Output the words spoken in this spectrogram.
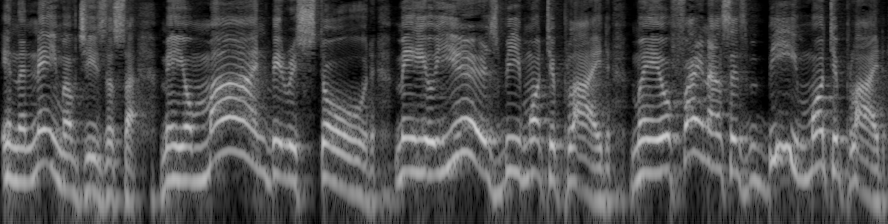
in the name of Jesus. Uh, may your mind be restored. May your years be multiplied. May your finances be multiplied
